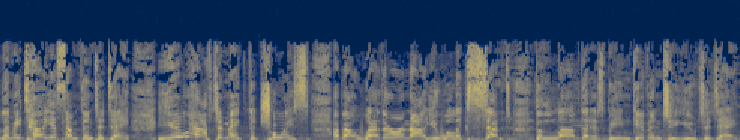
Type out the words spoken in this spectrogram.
Let me tell you something today. You have to make the choice about whether or not you will accept the love that is being given to you today.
